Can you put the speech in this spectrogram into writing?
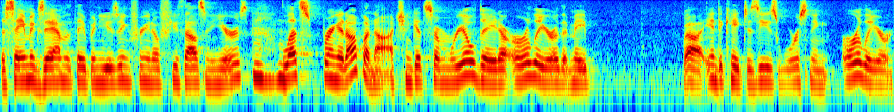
the same exam that they've been using for you know a few thousand years. Mm-hmm. Let's bring it up a notch and get some real data earlier that may uh, indicate disease worsening earlier,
